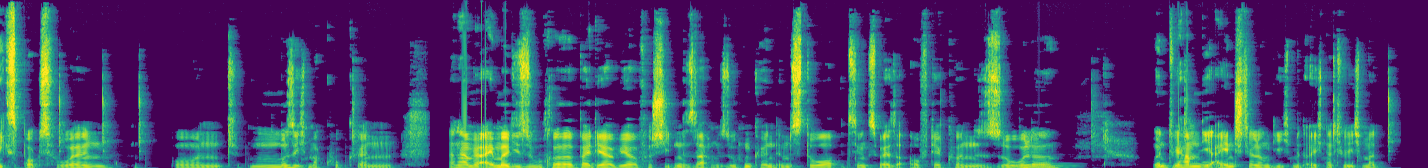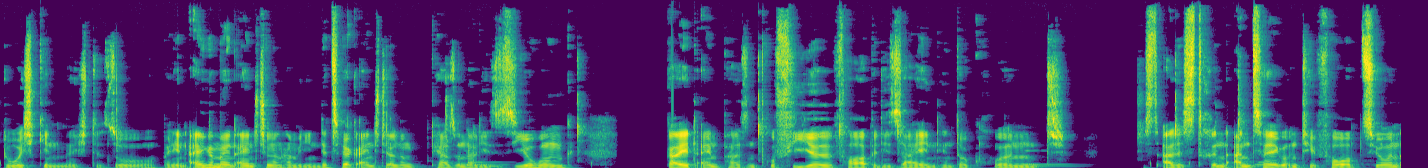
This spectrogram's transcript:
Xbox holen. Und muss ich mal gucken. Dann haben wir einmal die Suche, bei der wir verschiedene Sachen suchen können im Store bzw. auf der Konsole. Und wir haben die Einstellungen, die ich mit euch natürlich mal durchgehen möchte. So, bei den allgemeinen Einstellungen haben wir die Netzwerkeinstellung, Personalisierung, Guide einpassen, Profil, Farbe, Design, Hintergrund. Ist alles drin. Anzeige und TV-Option,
